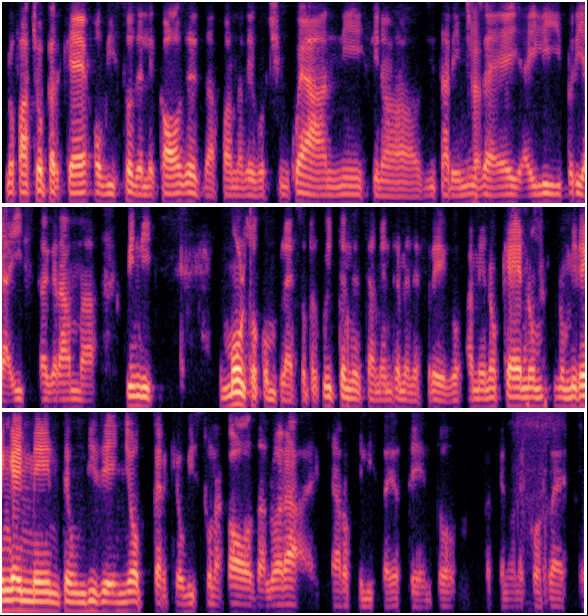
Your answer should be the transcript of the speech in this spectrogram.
lo, faccio perché ho visto delle cose da quando avevo 5 anni fino a visitare i certo. musei, certo. ai libri, a Instagram, quindi molto complesso, per cui tendenzialmente me ne frego, a meno che non, non, mi venga in mente un disegno perché ho visto una cosa, allora è chiaro che lì stai attento perché non è corretto.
